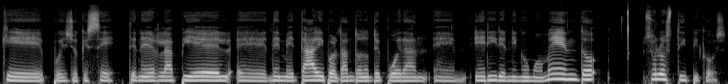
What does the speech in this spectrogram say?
que, pues yo que sé, tener la piel eh, de metal y por lo tanto no te puedan eh, herir en ningún momento son los típicos.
